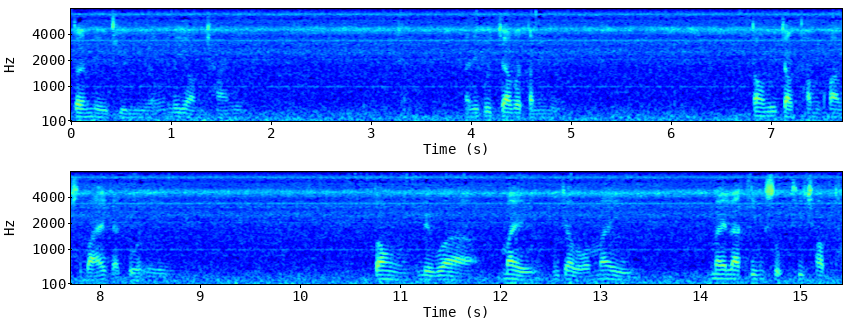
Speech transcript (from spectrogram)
เติมหนีทีเหนียวไม่ยอมใช้ อันนี้พระเจ้าก็ตำหนิ ต้องรู้จักทำความสบายให้กับตัวเอง ต้องเรียกว่าไม่พระเจ้าบอกว่าไม่ไม่ละทิ้งสุขที่ชอบท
